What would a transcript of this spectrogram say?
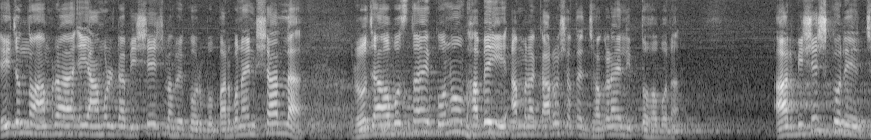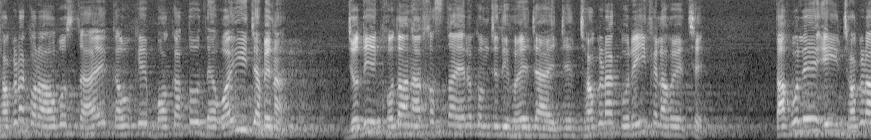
এই জন্য আমরা এই আমলটা বিশেষভাবে করব। পারব না ইনশাআল্লাহ? রোজা অবস্থায় কোনোভাবেই আমরা কারও সাথে ঝগড়ায় লিপ্ত হব না। আর বিশেষ করে ঝগড়া করা অবস্থায় কাউকে বকা তো দেওয়াই যাবে না। যদি খোদা না খস্তা এরকম যদি হয়ে যায় যে ঝগড়া করেই ফেলা হয়েছে, তাহলে এই ঝগড়া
